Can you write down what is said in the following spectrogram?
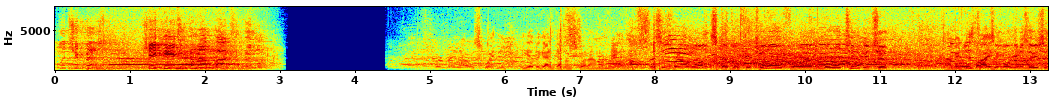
What's your best? Shake hands and come out boxing. Good luck. Uh, Bert right now is sweating. The other guy's got no sweat on on the way. This is round one, scheduled for 12 for the World Championship. I mean, World this fight, Boxing Organization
